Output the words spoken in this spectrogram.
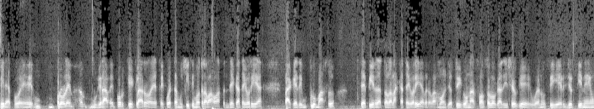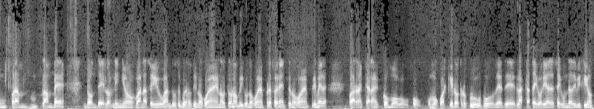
mira, pues es un problema muy grave porque, claro, eh, te cuesta muchísimo trabajo ascender categoría para que de un plumazo se pierda todas las categorías, pero vamos, yo estoy con Alfonso lo que ha dicho que, bueno, si él yo tiene un plan, un plan B donde los niños van a seguir jugando, bueno, si no juegan en autonómico, no juegan en preferente, no juegan en primera, pues arrancarán como, como, cualquier otro club pues, desde las categorías de segunda división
